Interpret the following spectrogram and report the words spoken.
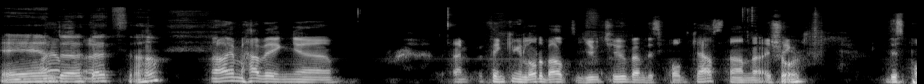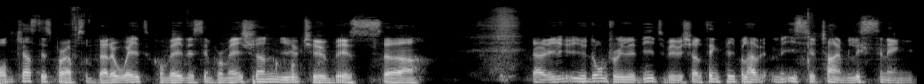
And am, uh, uh, that's, uh huh. I'm having, uh, I'm thinking a lot about YouTube and this podcast, and I Sure. think this podcast is perhaps a better way to convey this information. YouTube is, uh, yeah, you, you don't really need to be visual. I think people have an easier time listening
